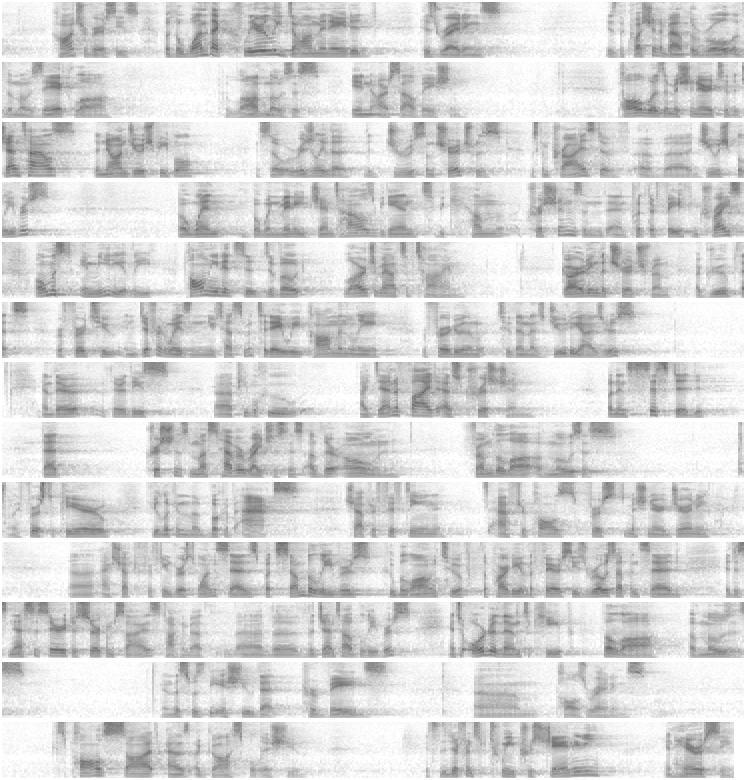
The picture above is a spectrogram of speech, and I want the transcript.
controversies, but the one that clearly dominated his writings is the question about the role of the Mosaic law, the law of Moses, in our salvation. Paul was a missionary to the Gentiles, the non Jewish people, and so originally the, the Jerusalem church was, was comprised of, of uh, Jewish believers. But when, but when many Gentiles began to become Christians and, and put their faith in Christ, almost immediately, Paul needed to devote large amounts of time guarding the church from a group that's referred to in different ways in the New Testament. Today, we commonly refer to them, to them as Judaizers. And they're, they're these uh, people who identified as Christian, but insisted that Christians must have a righteousness of their own from the law of Moses. They first appear, if you look in the book of Acts, chapter 15. It's after Paul's first missionary journey. Uh, Acts chapter 15, verse 1 says, But some believers who belonged to a, the party of the Pharisees rose up and said, It is necessary to circumcise, talking about uh, the, the Gentile believers, and to order them to keep the law of Moses. And this was the issue that pervades um, Paul's writings. Because Paul saw it as a gospel issue. It's the difference between Christianity and heresy.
